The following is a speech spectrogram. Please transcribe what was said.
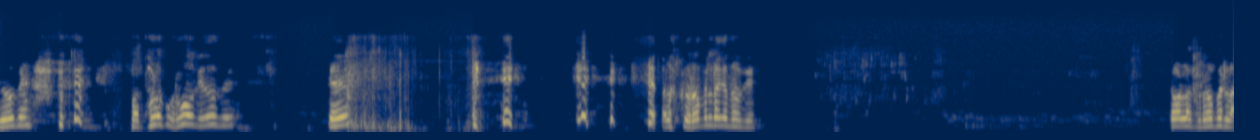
നോക്ക് മൊത്തമുള്ള കുറുവ നോക്ക് ഏ? ഉള്ള കുറുവപ്പല്ലൊക്കെ നോക്ക്. ഉള്ള കുറുവപ്പല്ല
